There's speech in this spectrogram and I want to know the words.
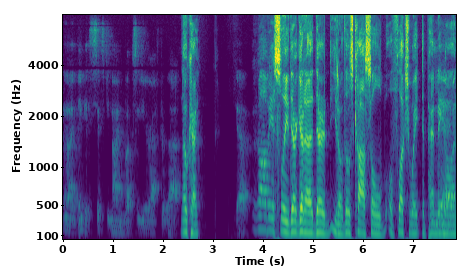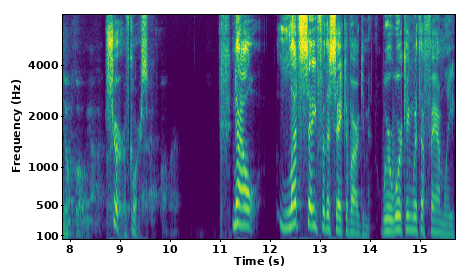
and I think it's 69 bucks a year after that. Okay. Yeah. And obviously, they're gonna they're you know those costs will, will fluctuate depending yeah, on. Don't quote me on that. Sure, of course. Now, let's say for the sake of argument, we're working with a family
